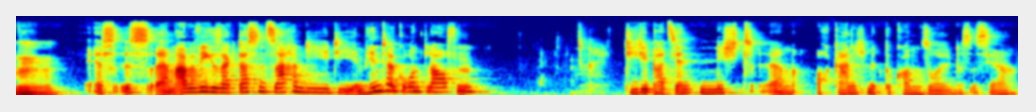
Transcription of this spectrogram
Mhm. Es ist, ähm, aber wie gesagt, das sind Sachen, die, die im Hintergrund laufen, die die Patienten nicht, ähm, auch gar nicht mitbekommen sollen. Das ist ja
